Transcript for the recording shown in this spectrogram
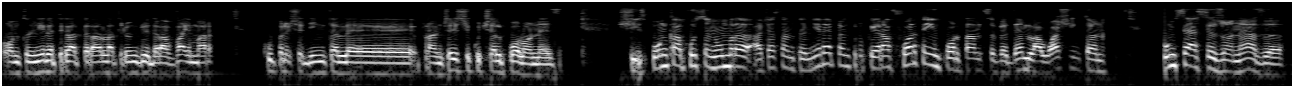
o întâlnire trilaterală la triunghiul de la Weimar cu președintele francez și cu cel polonez. Și spun că a pus în umbră această întâlnire pentru că era foarte important să vedem la Washington cum se asezonează,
